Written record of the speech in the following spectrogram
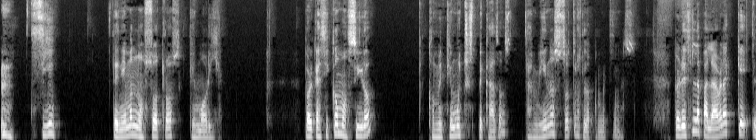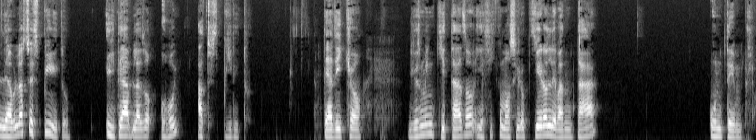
sí, teníamos nosotros que morir. Porque así como Ciro cometió muchos pecados, también nosotros lo cometimos. Pero esa es la palabra que le habló a su espíritu y te ha hablado hoy a tu espíritu. Te ha dicho, Dios me ha inquietado y así como Ciro quiero levantar un templo.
